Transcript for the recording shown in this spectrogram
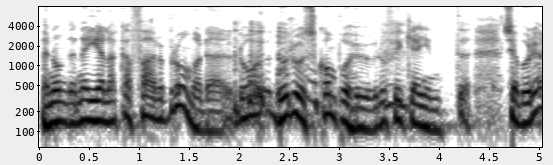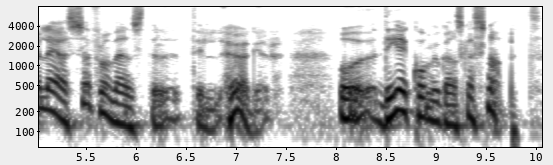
Men om den där elaka farbrorn var där då, då ruskade hon på huvudet. Då fick jag inte. Så jag började läsa från vänster till höger. Och det kom ju ganska snabbt.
